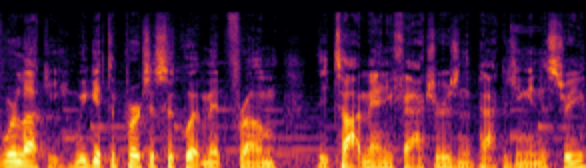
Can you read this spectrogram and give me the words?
We're lucky. We get to purchase equipment from the top manufacturers in the packaging industry.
